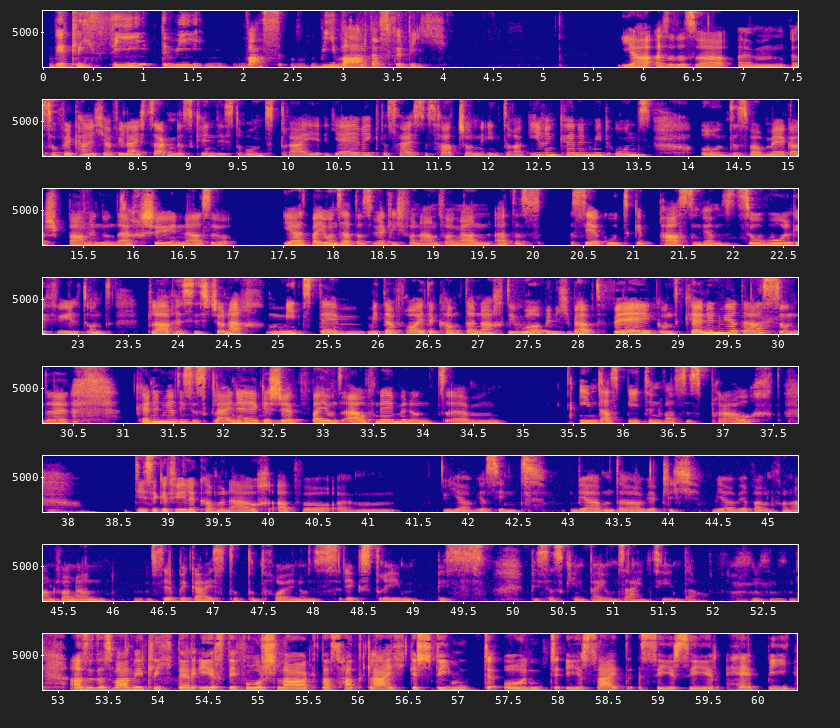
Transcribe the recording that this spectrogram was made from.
wirklich sieht, wie, was, wie war das für dich? Ja, also das war, ähm, so viel kann ich ja vielleicht sagen. Das Kind ist rund dreijährig, das heißt, es hat schon interagieren können mit uns und das war mega spannend und auch schön. Also ja, bei uns hat das wirklich von Anfang an hat das sehr gut gepasst und wir haben uns so wohl gefühlt und klar, es ist schon auch mit dem mit der Freude kommt danach die Uhr, bin ich überhaupt fähig und können wir das und äh, können wir mhm. dieses kleine Geschöpf bei uns aufnehmen und ähm, ihm das bieten, was es braucht. Mhm. Diese Gefühle kommen auch, aber ähm, ja, wir sind, wir haben da wirklich, ja, wir waren von Anfang an sehr begeistert und freuen uns extrem, bis, bis das Kind bei uns einziehen darf. Also das war wirklich der erste Vorschlag, das hat gleich gestimmt und ihr seid sehr, sehr happy.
